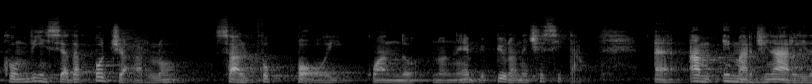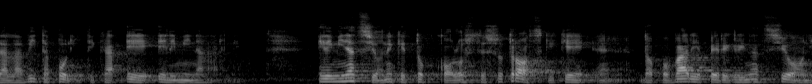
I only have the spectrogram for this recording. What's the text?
convinse ad appoggiarlo, salvo poi, quando non ne ebbe più la necessità, eh, a emarginarli dalla vita politica e eliminarli. Eliminazione che toccò lo stesso Trotsky che eh, dopo varie peregrinazioni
